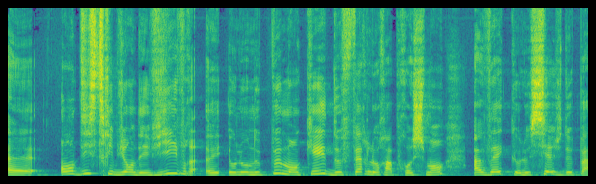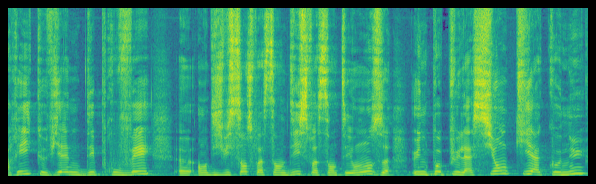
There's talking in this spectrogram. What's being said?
euh, en distribuant des vivres, et l'on ne peut manquer de faire le rapprochement avec le siège de Paris que viennent d'éprouver euh, en 1870-71 une population qui a connu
